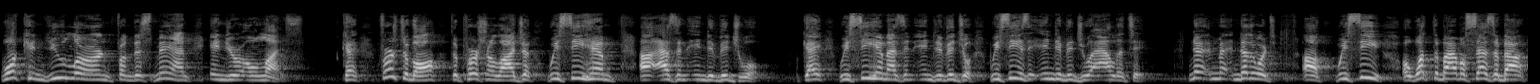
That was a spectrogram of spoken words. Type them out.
What can you learn from this man in your own life? Okay, first of all, the person Elijah, we see him uh, as an individual. Okay, we see him as an individual. We see his individuality. In other words, uh, we see uh, what the Bible says about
